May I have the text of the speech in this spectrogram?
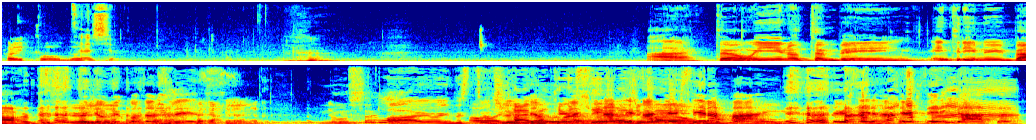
Foi tudo. Você achou? Ah, então hino também. Entre hino e barro, eu prefiro Eu já ouvi hino. quantas vezes? Não sei lá, eu ainda estou direito. Vai pra Então, acho que na- terceira, a, João. terceira vai. A terceira, a terceira engata.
